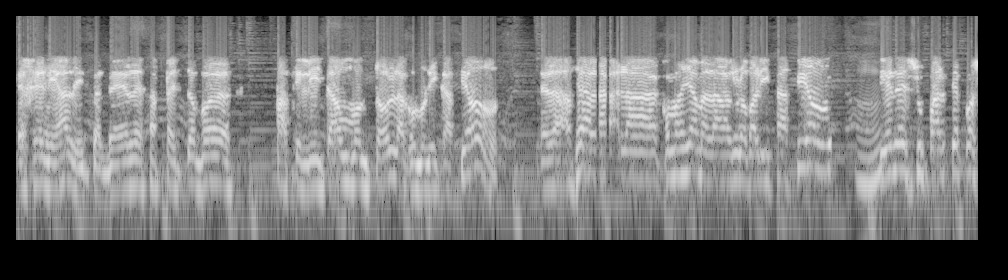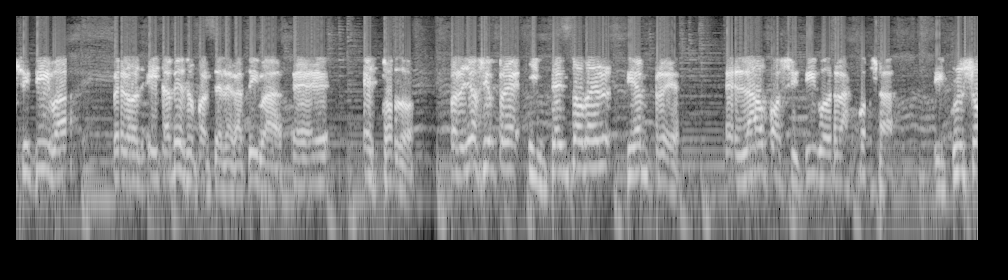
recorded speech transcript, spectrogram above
Es genial, Internet en ese aspecto pues facilita un montón la comunicación. O sea, la, ¿cómo se llama? La globalización tiene su parte positiva, pero y también su parte negativa. Eh, es todo. Pero yo siempre intento ver siempre el lado positivo de las cosas. Incluso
